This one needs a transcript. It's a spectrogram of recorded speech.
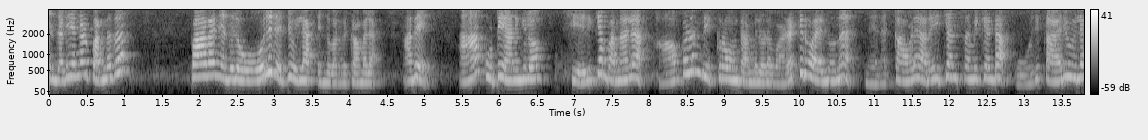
എന്താടി എന്നോട് പറഞ്ഞത്? പറഞ്ഞതിൽ ഒരു തെറ്റുമില്ല എന്ന് പറഞ്ഞു കമല. അതെ ആ കുട്ടിയാണെങ്കിലോ? ശരിക്കും പറഞ്ഞാൽ അവളും വിക്രവും തമ്മിലുള്ള വഴക്കിടുമായിരുന്നു എന്ന് നിനക്ക് അവളെ അറിയിക്കാൻ ശ്രമിക്കേണ്ട ഒരു കാര്യവുമില്ല.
